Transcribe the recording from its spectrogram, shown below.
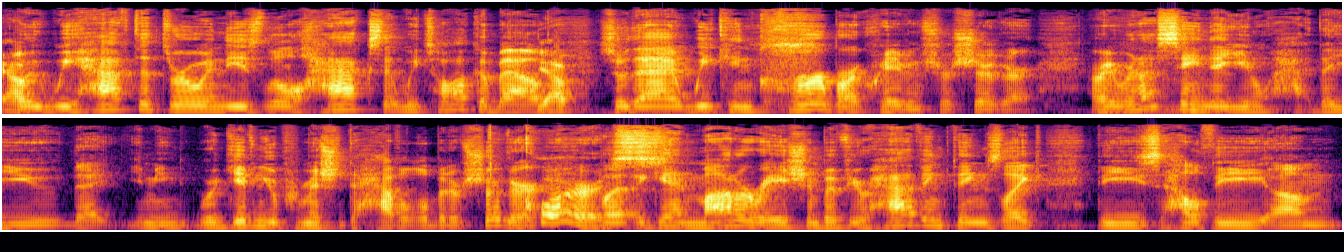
Yep. But we have to throw in these little hacks that we talk about Yep. so that we can curb our cravings for sugar. All right, we're not saying that you don't have, that you that I mean we're giving you permission to have a little bit of sugar. Of course. But again, moderation. But if you're having things like these healthy um,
